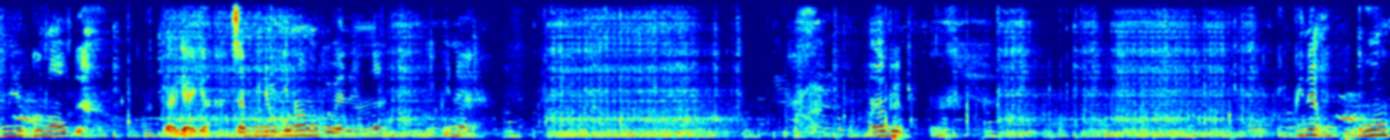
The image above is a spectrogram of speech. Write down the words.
Minigun aldı. Gel gel gel. Sen miniguna mı güveniyorsun lan? İbine. Abi. İbine gun,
